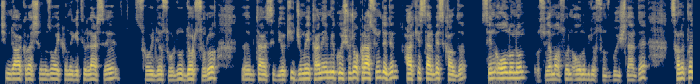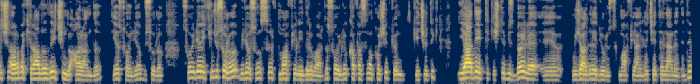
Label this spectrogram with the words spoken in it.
Şimdi arkadaşlarımız o ekrana getirirlerse Soylu'ya sorduğu 4 soru. Ee, Bir tanesi diyor ki Cumhuriyet'in en büyük uyuşturucu operasyonu dedin. Herkes serbest kaldı. Senin oğlunun, Süleyman Soylu'nun oğlu biliyorsunuz bu işlerde. Sanıklar için araba kiraladığı için mi arandı diye Soylu'ya bir soru. Soylu'ya ikinci soru biliyorsunuz sırf mafya lideri vardı. Soylu kafasına poşet geçirdik. iade ettik. İşte biz böyle e, mücadele ediyoruz mafyayla, çetelerle dedi.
